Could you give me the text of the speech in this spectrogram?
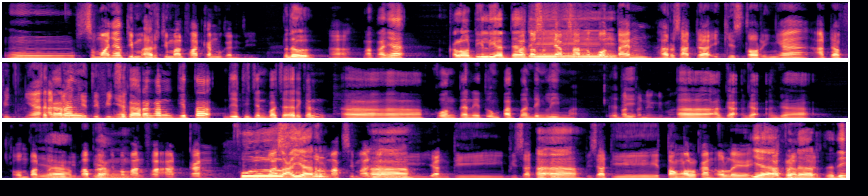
Hmm, Semuanya di- harus dimanfaatkan bukan itu? ya? betul. Ah. Makanya kalau dilihat dari Atau setiap satu konten harus ada IG story-nya, ada feed-nya, sekarang ada IGTV-nya. sekarang kan kita di Dijen Pajak RI kan eh, konten itu 4 banding 5. 4 Jadi banding 5. eh, agak agak agak Oh, 4 ya, banding 5 berarti yang memanfaatkan full luas, layar. full maksimal yang, Ah. di, yang di bisa di, Ah, ah. bisa ditongolkan oleh Ya Instagram. benar. kan? Jadi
